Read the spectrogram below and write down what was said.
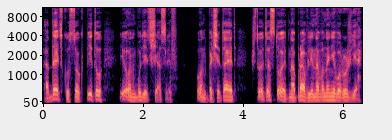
отдать кусок Питу, и он будет счастлив. Он посчитает, что это стоит направленного на него ружья.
